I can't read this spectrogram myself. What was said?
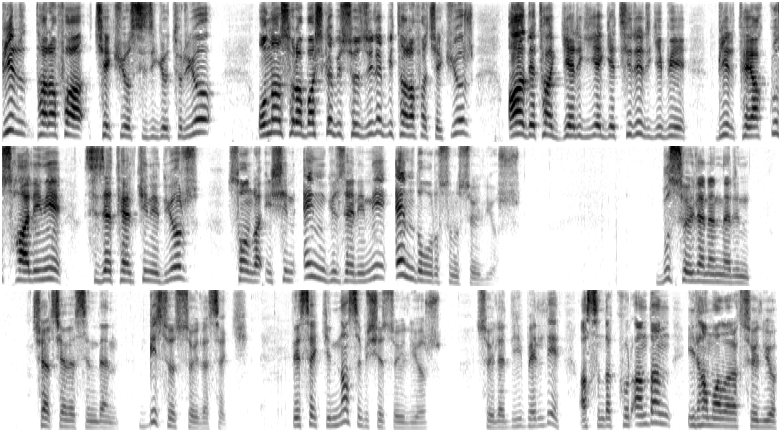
bir tarafa çekiyor sizi götürüyor. Ondan sonra başka bir sözüyle bir tarafa çekiyor. Adeta gergiye getirir gibi bir teyakkuz halini size telkin ediyor. Sonra işin en güzelini en doğrusunu söylüyor. Bu söylenenlerin çerçevesinden bir söz söylesek desek ki nasıl bir şey söylüyor? söylediği belli. Aslında Kur'an'dan ilham alarak söylüyor.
